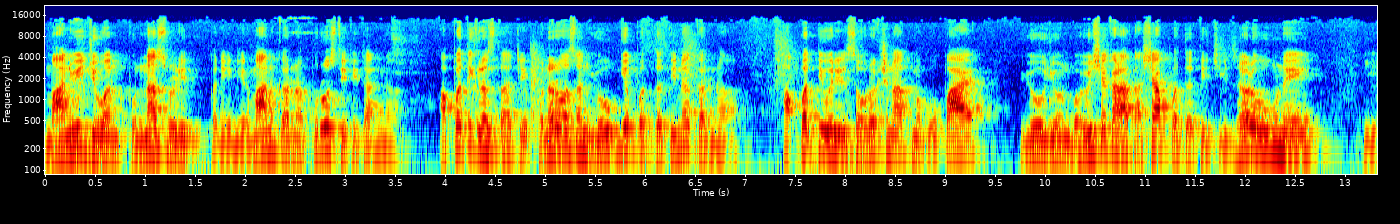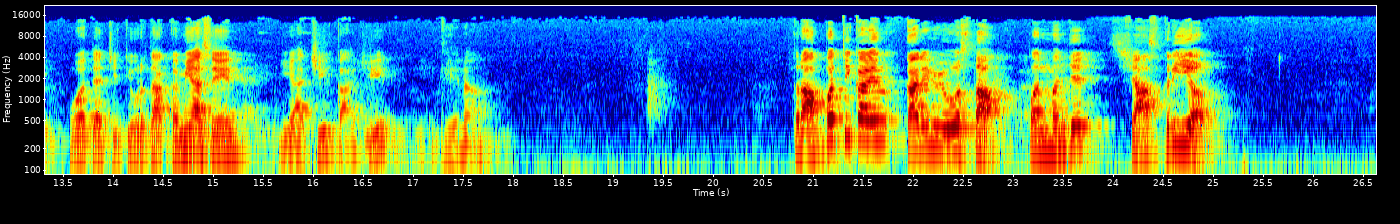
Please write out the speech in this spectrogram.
मानवी जीवन पुन्हा सुरळीतपणे निर्माण करणं पूर्वस्थितीत आणणं आपत्तीग्रस्ताचे पुनर्वसन योग्य पद्धतीनं करणं आपत्तीवरील संरक्षणात्मक उपाय योजून भविष्यकाळात अशा पद्धतीची झळ होऊ नये. व त्याची तीव्रता कमी असेल याची काळजी घेणं. तर आपत्तीकालीन कालीन व्यवस्थापन म्हणजे शास्त्रीय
